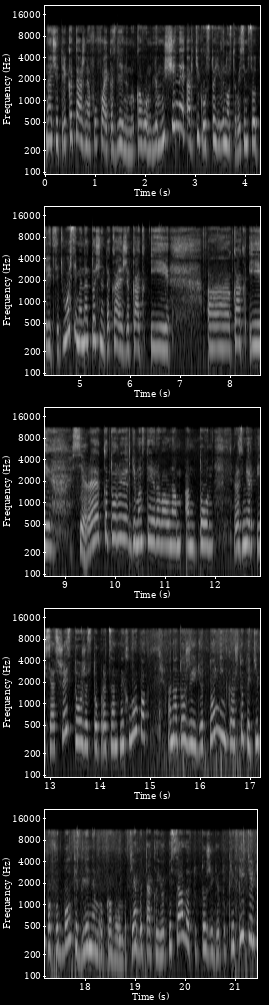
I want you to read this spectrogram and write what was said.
Значит, трикотажная фуфайка с длинным рукавом для мужчины. Артикул 190-838. Она точно такая же, как и как и серая, которую демонстрировал нам Антон. Размер 56, тоже стопроцентный хлопок. Она тоже идет тоненькая, что-то типа футболки с длинным рукавом. Вот я бы так ее описала. Тут тоже идет укрепитель.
